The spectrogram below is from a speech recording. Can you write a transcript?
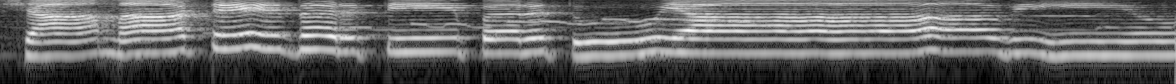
શા માટે ધરતી પર તું આવ્યો?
